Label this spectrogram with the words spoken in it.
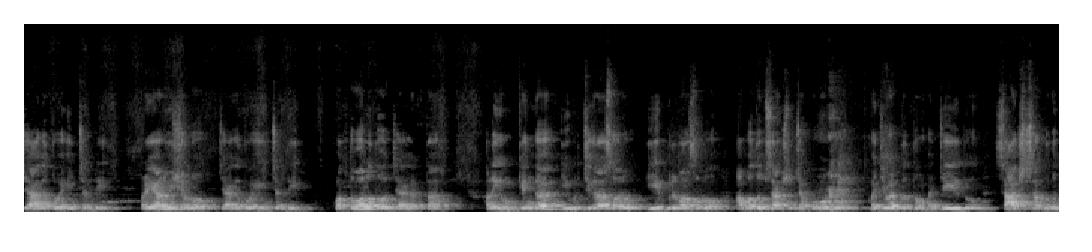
జాగ్రత్త వహించండి. ప్రయాణ విషయంలో జాగ్రత్త వహించండి. కొత్త వాళ్ళతో జాగ్రత్త. అలాగే ముఖ్యంగా ఈ వృచ్చిక రాశి వారు ఈ ఏప్రిల్ మాసంలో అబద్ధం సాక్ష్యం చెప్పకూడదు. మధ్యవర్తిత్వం పనిచేయదు సాక్షి సంతకం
